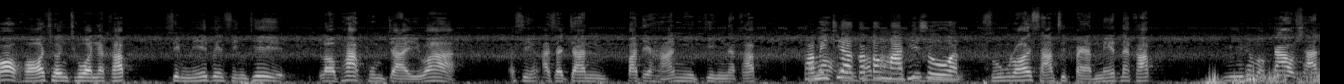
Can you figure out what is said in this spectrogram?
ก็ขอเชิญชวนนะครับ สิ่งนี้เป็นสิ่งที่เราภาคภูมิใจว่าสิ่งอัศจรรย์ปาฏิหาริย์มีจริงนะครับ ถ้าไม่เชื่อก็ต้องมาพิสูจน์สูง 138 เมตรนะครับ มีทั้งหมด 9 ชั้น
